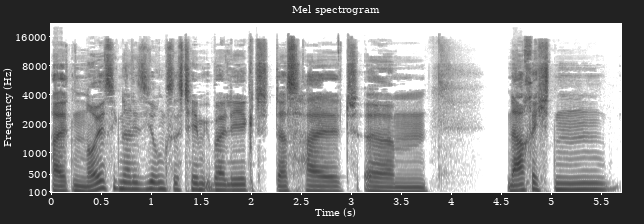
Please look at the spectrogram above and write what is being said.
halt ein neues Signalisierungssystem überlegt, das halt ähm, Nachrichten,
